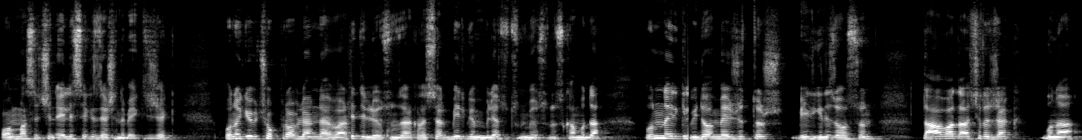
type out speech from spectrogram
olması için 58 yaşını bekleyecek. Bunun gibi çok problemler var. Ediliyorsunuz arkadaşlar. Bir gün bile tutunmuyorsunuz kamuda. Bununla ilgili video mevcuttur. Bilginiz olsun. Dava da açılacak. Buna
